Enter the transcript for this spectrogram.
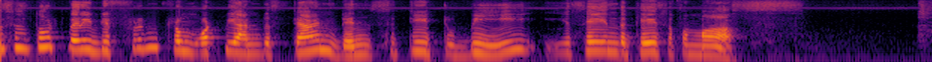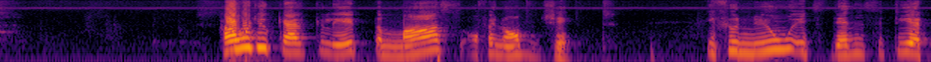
this is not very different from what we understand density to be say in the case of a mass. How would you calculate the mass of an object if you knew its density at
